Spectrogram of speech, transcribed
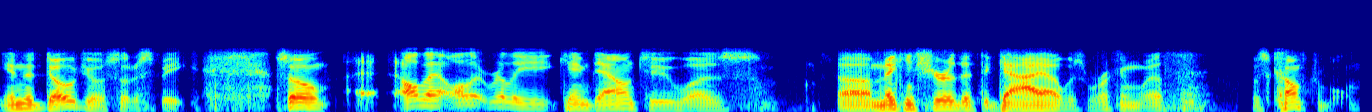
in the dojo, so to speak. So uh, all that all it really came down to was uh, making sure that the guy I was working with was comfortable,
